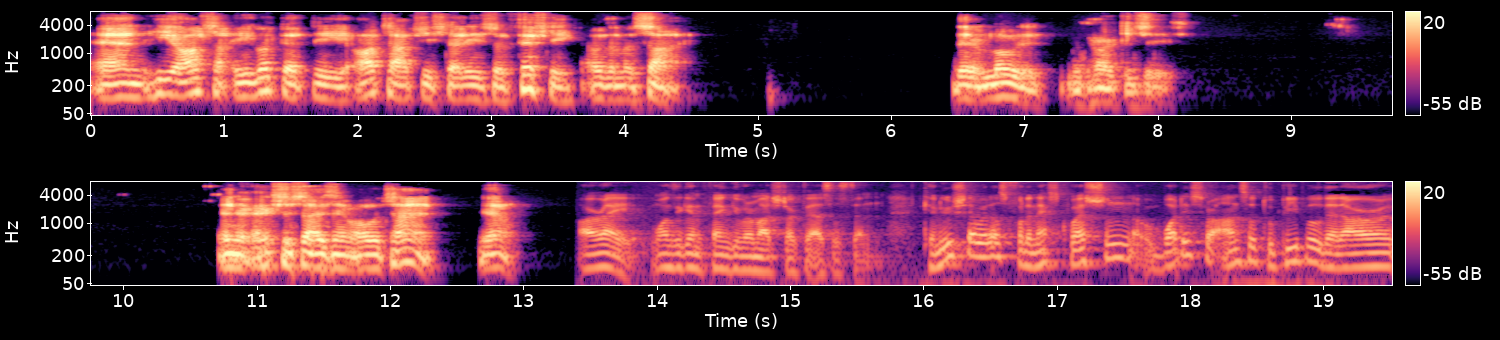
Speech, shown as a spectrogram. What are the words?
And he also he looked at the autopsy studies of 50 of the Maasai. They're loaded with heart disease. and they're exercising all the time. Yeah. All right. Once again, thank you very much, Dr. Esselstyn. Can you share with us for the next question? What is your answer to people that are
